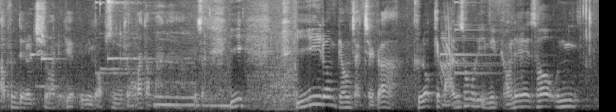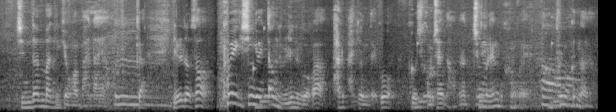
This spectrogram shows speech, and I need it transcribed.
아픈 데를 치료하는 게 의미가 없는 경우가 더 많아요. 음. 그래서 이 이런 병 자체가 그렇게 만성으로 이미 변해서 온 진단받는 경우가 많아요. 음. 그러니까 예를 들어서 포획이 신경이 딱 눌리는 거가 바로 발견되고 그것이 검사에 나오면 정말 네. 행복한 거예요. 아. 풀면 끝나요.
